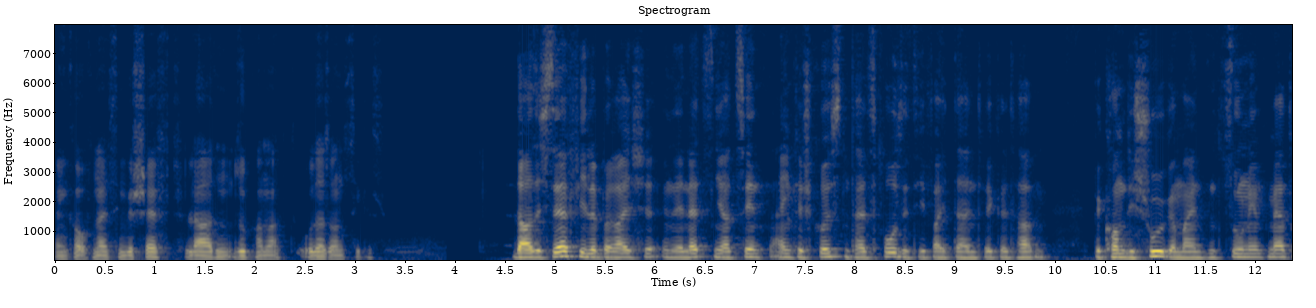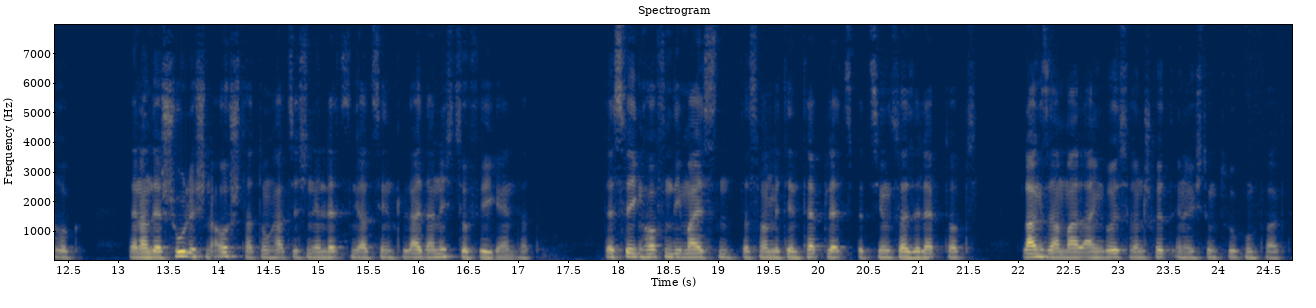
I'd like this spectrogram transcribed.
einkaufen als im Geschäft, Laden, Supermarkt oder sonstiges. Da sich sehr viele Bereiche in den letzten Jahrzehnten eigentlich größtenteils positiv weiterentwickelt haben, bekommen die Schulgemeinden zunehmend mehr Druck, denn an der schulischen Ausstattung hat sich in den letzten Jahrzehnten leider nicht so viel geändert. Deswegen hoffen die meisten, dass man mit den Tablets bzw. Laptops langsam mal einen größeren Schritt in Richtung Zukunft wagt.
